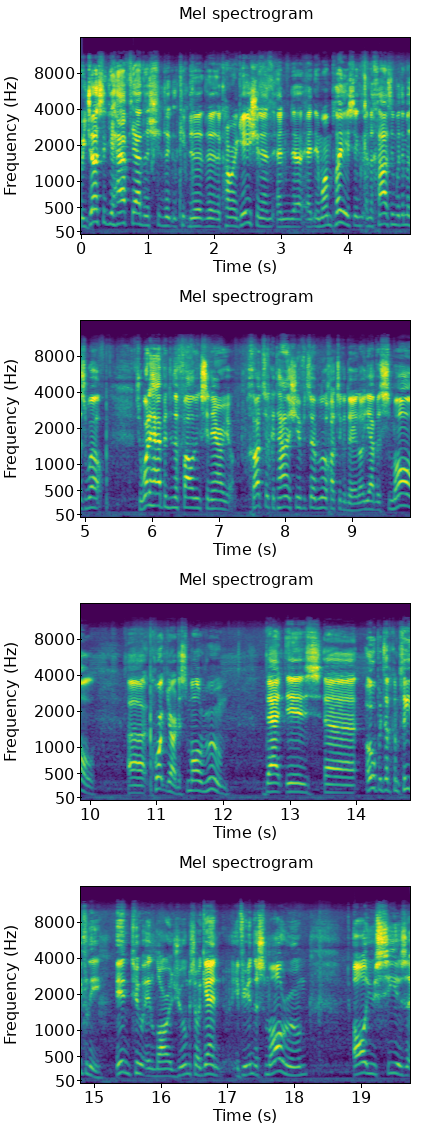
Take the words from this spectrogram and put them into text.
we just said you have to have the the, the, the congregation and and, uh, and, in one place and, and the chazan with them as well. So what happens in the following scenario? You have a small uh, courtyard, a small room that is uh, opens up completely into a large room. So again, if you're in the small room, all you see is a,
